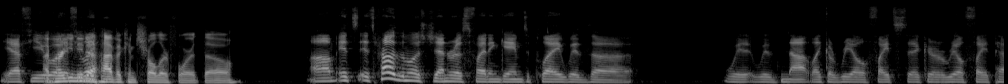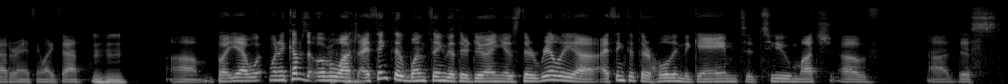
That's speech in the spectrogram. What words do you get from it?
yeah, if you I've uh, heard if you need like- to have a controller for it though. Um, it's it's probably the most generous fighting game to play with uh, with with not like a real fight stick or a real fight pad or anything like that. hmm Um, but yeah, w- when it comes to Overwatch, I think that one thing that they're doing is they're really, uh, I think that they're holding the game to too much of uh, this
